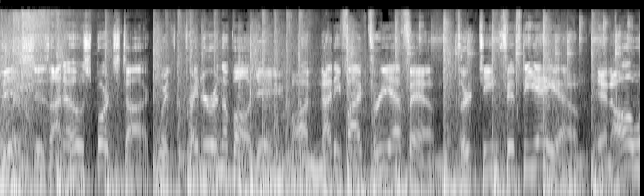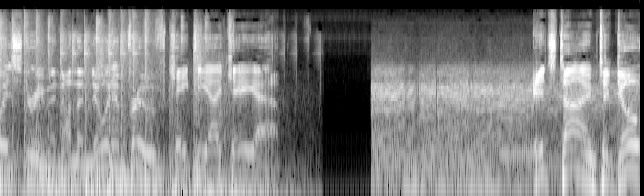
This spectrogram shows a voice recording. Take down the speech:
This is Idaho Sports Talk with Prater in the Ball Game on 95.3 FM, 1350 AM, and always streaming on the new and improved KTIK app. It's time to go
